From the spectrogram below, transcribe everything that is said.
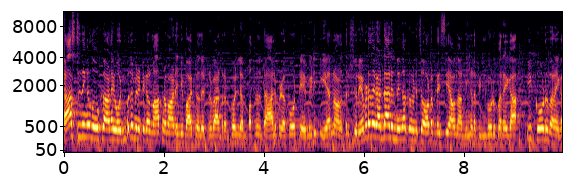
ലാസ്റ്റ് നിങ്ങൾ നോക്കുകയാണെങ്കിൽ ഒൻപത് മിനിറ്റുകൾ മാത്രമാണ് ഇനി ബാക്കിയുള്ളത്. ട്രിവാൻഡ്രം കൊല്ലം പത്തനംതിട്ട ആലപ്പുഴ കോട്ടയം ഇടുക്കി എറണാകുളം തൃശ്ശൂർ. എവിടെ നിന്ന് കണ്ടാലും നിങ്ങൾക്ക് വിളിച്ച് ഓർഡർ പ്ലേസ് ചെയ്യാവുന്നതാണ്. നിങ്ങളുടെ പിൻകോഡ് പറയുക. ഈ കോഡ് പറയുക.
